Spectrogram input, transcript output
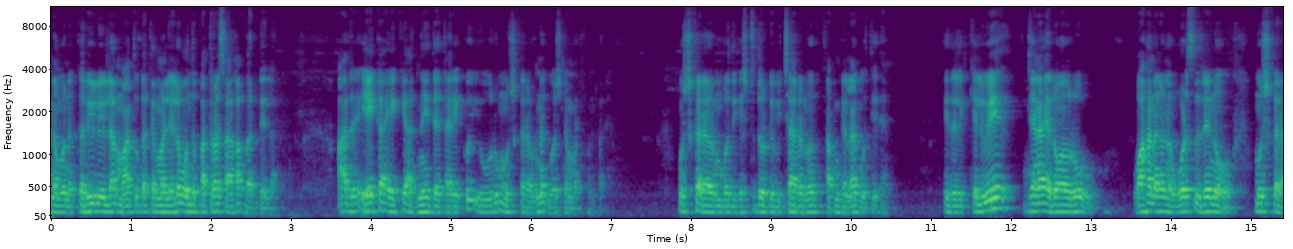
ನಮ್ಮನ್ನು ಕರೆಯಲಿಲ್ಲ ಮಾತುಕತೆ ಮಾಡಲಿಲ್ಲ, ಒಂದು ಪತ್ರ ಸಹ ಬರೆದಿಲ್ಲ. ಆದರೆ ಏಕಾಏಕಿ ಹದಿನೈದನೇ ತಾರೀಕು ಇವರು ಮುಷ್ಕರವನ್ನು ಘೋಷಣೆ ಮಾಡ್ಕೊತಾರೆ ಮುಷ್ಕರ ಎಂಬುದು ಎಷ್ಟು ದೊಡ್ಡ ವಿಚಾರ ಅನ್ನೋದು ತಮಗೆಲ್ಲ ಗೊತ್ತಿದೆ. ಇದರಲ್ಲಿ ಕೆಲವೇ ಜನ ಇರೋರು ವಾಹನಗಳನ್ನ ಓಡಿಸಿದ್ರೇನು ಮುಷ್ಕರ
